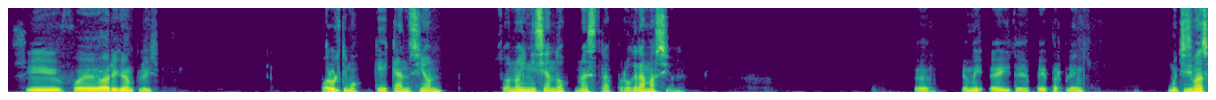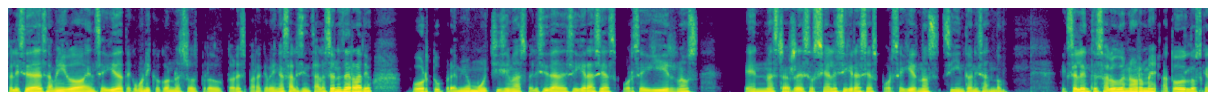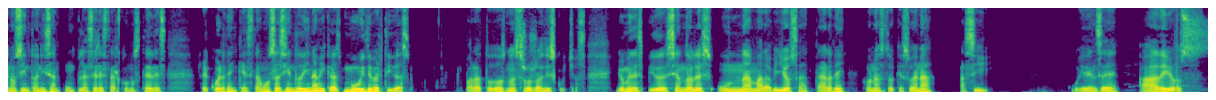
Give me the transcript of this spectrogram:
Sí, fue Ari Gameplays. Por último, ¿qué canción sonó iniciando nuestra programación? Eh, MA de Paper Planes. Muchísimas felicidades, amigo. Enseguida te comunico con nuestros productores para que vengas a las instalaciones de radio por tu premio. Muchísimas felicidades y gracias por seguirnos en nuestras redes sociales y gracias por seguirnos sintonizando. Excelente saludo enorme a todos los que nos sintonizan. Un placer estar con ustedes. Recuerden que estamos haciendo dinámicas muy divertidas para todos nuestros radioescuchas. Yo me despido deseándoles una maravillosa tarde con esto que suena así. Cuídense. Adiós.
